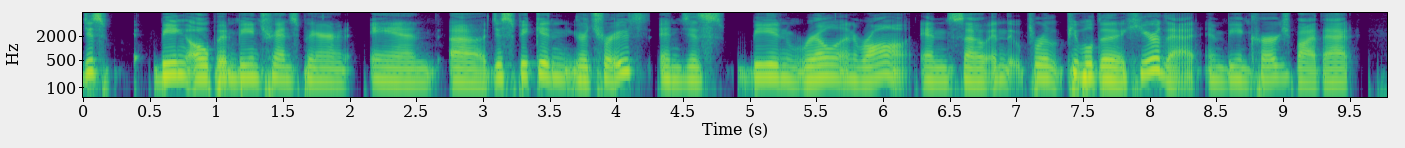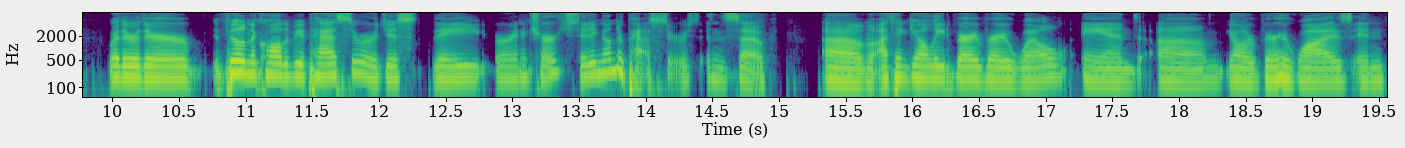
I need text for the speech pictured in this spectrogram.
just being open, being transparent, and uh, just speaking your truth and just being real and raw. And so, and for people to hear that and be encouraged by that, whether they're feeling the call to be a pastor or just they are in a church sitting under pastors. And so, um, I think y'all lead very, very well, and um, y'all are very wise in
